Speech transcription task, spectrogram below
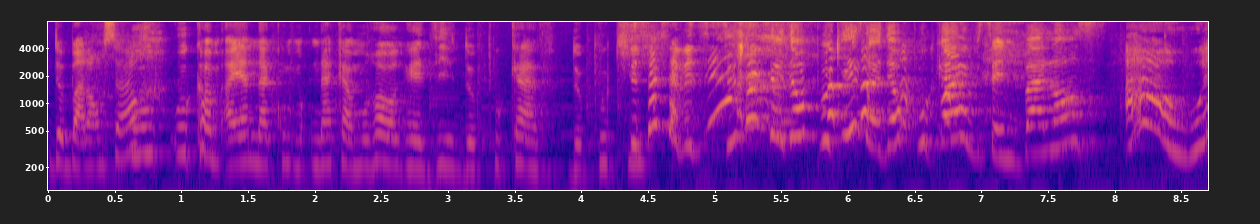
de balanceur. Ou, ou comme Aya Nakamura aurait dit, de poucave, de pouki. C'est ça que ça veut dire? C'est ça que ça veut dire pouki, ça veut dire poucave, c'est une balance. Ah ouais?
